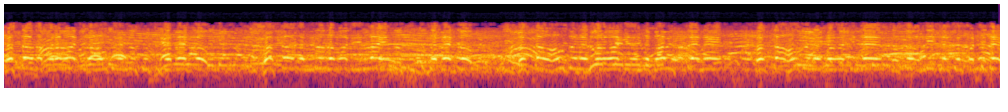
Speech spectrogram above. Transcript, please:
ಪ್ರಸ್ತಾವದ ಪರವಾಗಿ ಹೌದು ಎಂದು ಸೂಚಿಸಬೇಕು ಪ್ರಸ್ತಾವದ ವಿರೋಧವಾಗಿ ಇಲ್ಲ ಎಂದು ಸೂಚಿಸಬೇಕು ಪ್ರಸ್ತಾವ ಹೌದು ಪರವಾಗಿದೆ ಎಂದು ಭಾವಿಸುತ್ತೇನೆ ಪ್ರಸ್ತಾವ ಹೌದು ಪರವಾಗಿದೆ ಪ್ರಸ್ತಾವ ಅಂಗೀಕರಿಸಲ್ಪಟ್ಟಿದೆ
